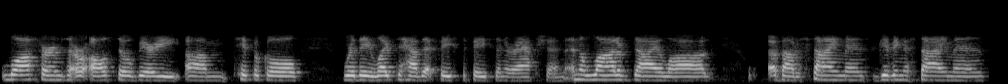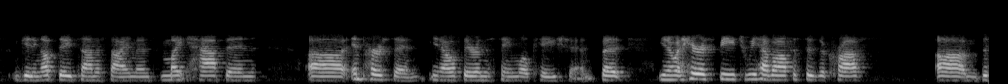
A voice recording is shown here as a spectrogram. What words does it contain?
law firms are also very um, typical where they like to have that face-to-face interaction and a lot of dialogue about assignments, giving assignments, getting updates on assignments might happen uh, in person, you know, if they're in the same location. But, you know, at Harris Beach, we have offices across um, the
